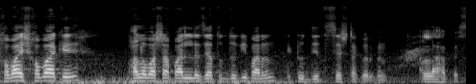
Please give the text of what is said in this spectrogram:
সবাই সবাইকে ভালোবাসা পারলে যতটুকুই পারেন একটু দিতে চেষ্টা করবেন। আল্লাহ হাফেজ।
